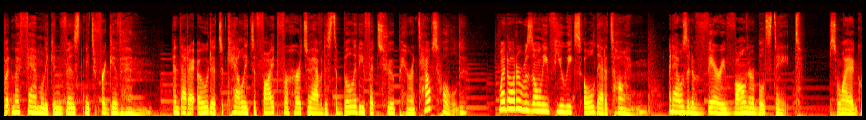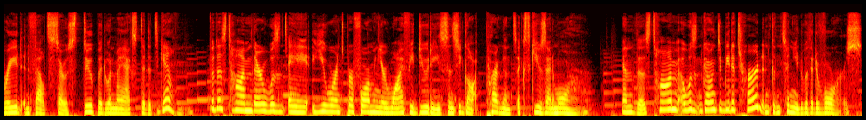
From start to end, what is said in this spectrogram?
but my family convinced me to forgive him, and that I owed it to Kelly to fight for her to have the stability of a two parent household. My daughter was only a few weeks old at a time, and I was in a very vulnerable state. So I agreed and felt so stupid when my ex did it again. But this time, there wasn't a you weren't performing your wifey duties since you got pregnant excuse anymore. And this time, I wasn't going to be deterred and continued with the divorce.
